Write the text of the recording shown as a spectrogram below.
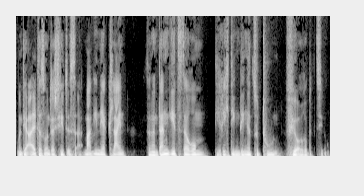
und der Altersunterschied ist marginär klein, sondern dann geht es darum, die richtigen Dinge zu tun für eure Beziehung.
